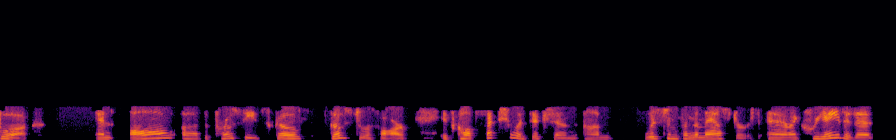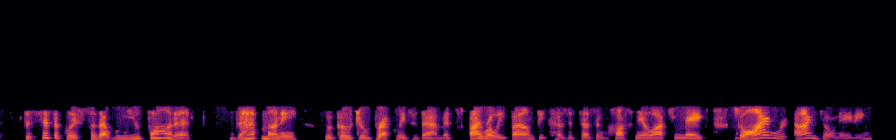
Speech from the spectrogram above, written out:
book and all of the proceeds go goes to a AFAR. It's called Sexual Addiction, um, Wisdom from the Masters. And I created it specifically so that when you bought it, that money would go directly to them. It's spirally bound because it doesn't cost me a lot to make. So I'm re- I'm donating,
